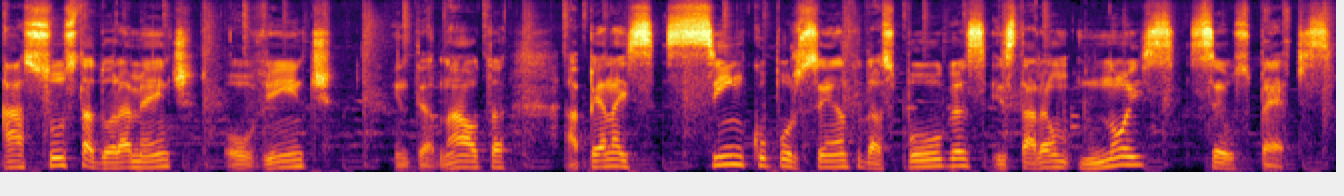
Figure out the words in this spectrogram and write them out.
Assustadoramente, ouvinte, internauta, apenas 5% das pulgas estarão nos seus pets.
